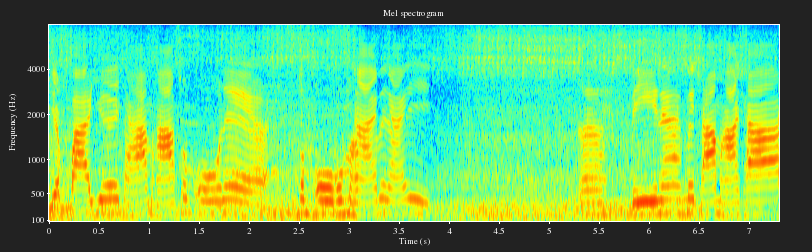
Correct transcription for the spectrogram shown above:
เดี๋ยวปลาเยยถามหาส้มโอแน่ส้มโอผมหายไปไหนอีกอดีนะไม่ตามหาช้าง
